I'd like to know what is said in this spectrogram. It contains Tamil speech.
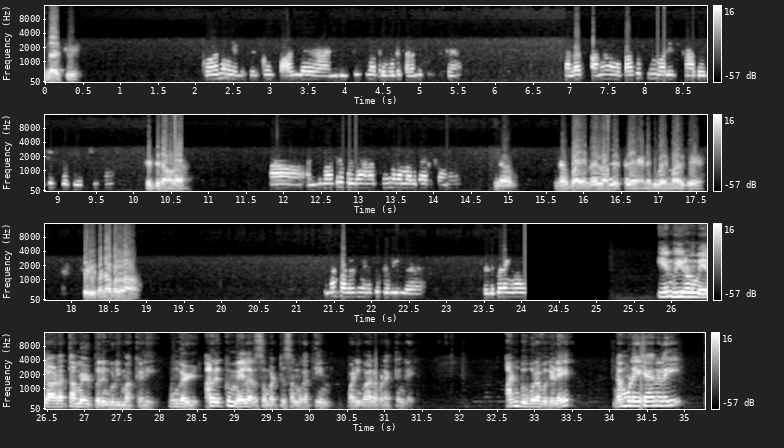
என்னாச்சு குழந்தைங்க ரெண்டு பேருக்கும் பால்ல அஞ்சு சீஸ் மாத்திரை போட்டு கலந்து கொடுத்துருக்கேன். நல்லா ஆனா அவங்க பார்க்கறதுக்கு மாதிரி இருக்கான் அதை வச்சுட்டு போட்டு வச்சிருக்கேன். செத்துட்டாங்களா? ஆ அஞ்சு மாத்திரை போய் ஆனா தூங்குற மாதிரி தான் இருக்காங்க. இன்னும் இன்னும் பயமே இல்லாம பேசுறேன் எனக்கு பயமா இருக்கு. சரி இப்ப என்ன பண்ணலாம்? என்ன பண்றதுன்னு எனக்கு தெரியல. ரெண்டு பேரும் எங்க என் உயிரினும் மேலான தமிழ் பெருங்குடி மக்களே உங்கள் அனைவருக்கும் மேலரசம்பட்டு சமூகத்தின் பணிவான வணக்கங்கள். அன்பு உறவுகளே நம்முடைய சேனலை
